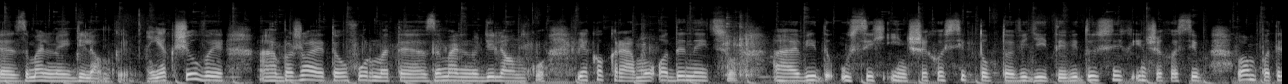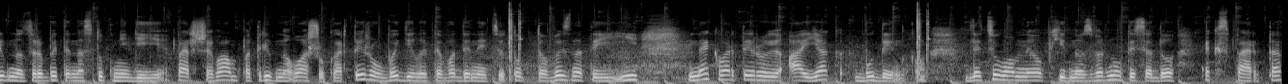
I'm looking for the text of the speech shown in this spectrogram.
е, земельною ділянкою. Якщо ви е, бажаєте оформити земельну ділянку як окрему одиницю е, від усіх інших осіб, тобто відійти від усіх інших осіб, вам потрібно зробити наступні дії. Перше, вам потрібно вашу квартиру виділити в одиницю, тобто визнати її не квартирою, а як будинком. Для цього вам необхідно звернутися до експерта,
